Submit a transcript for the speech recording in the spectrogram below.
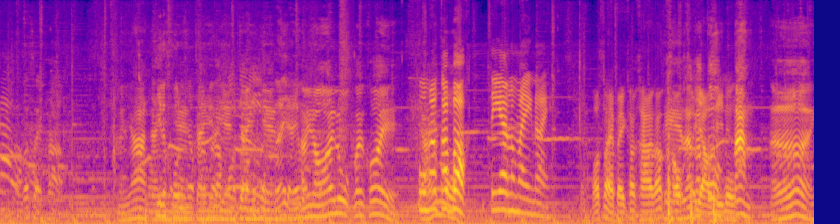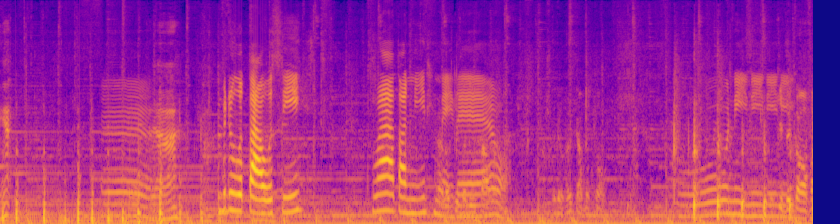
ข้าวเราก็ใส่ข้าวทีละคนครับใจเย็นใจเย็นน้อยๆลูกค่อยปูมากระบอกเตี้ยลงมาอีกหน่อยพอใส่ไปคาๆก็ๆเขาแล้วเขก็ย่าต้มทีนึงตั้งเอออย่างเงี้ยเออเดี๋ยวนะไปดูเตาสิว่าตอนนี้ถึงไหนแล้วเดี๋ยวเขากลับมาบอก โอ้นี่นี่นี่กินนี่ไปก่อไฟ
